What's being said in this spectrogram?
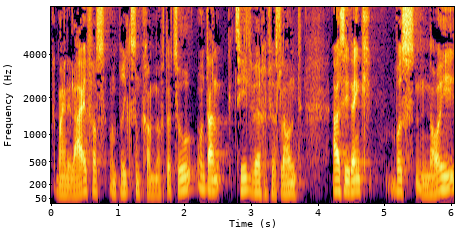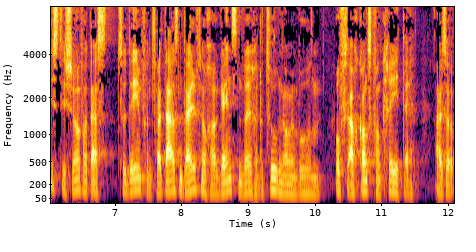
Gemeinde Leifers und Brixen kommen noch dazu und dann gezielt welche fürs Land. Also ich denke, was neu ist, ist einfach, dass zu dem von 2011 noch ergänzend welche dazugenommen wurden. Oft auch ganz konkrete. Also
